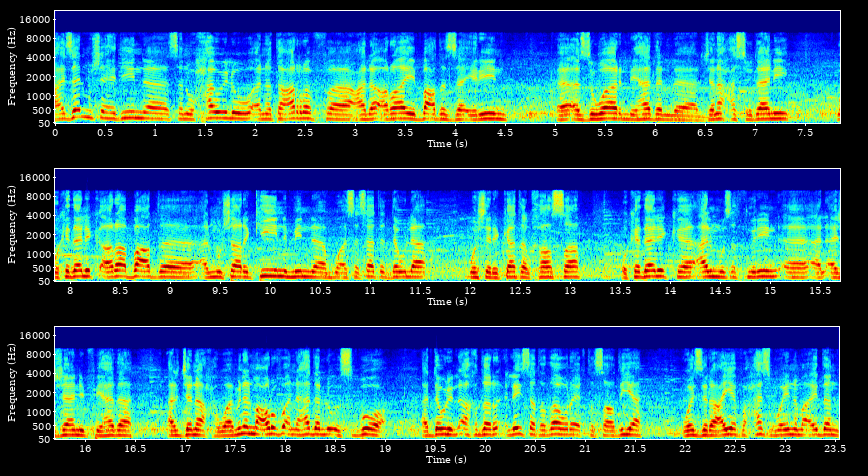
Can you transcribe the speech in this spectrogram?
أعزائي المشاهدين سنحاول أن نتعرف على آراء بعض الزائرين الزوار لهذا الجناح السوداني وكذلك آراء بعض المشاركين من مؤسسات الدولة والشركات الخاصة وكذلك المستثمرين الأجانب في هذا الجناح. ومن المعروف أن هذا الأسبوع الدولي الأخضر ليس تظاهرة اقتصادية وزراعية فحسب وإنما أيضا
